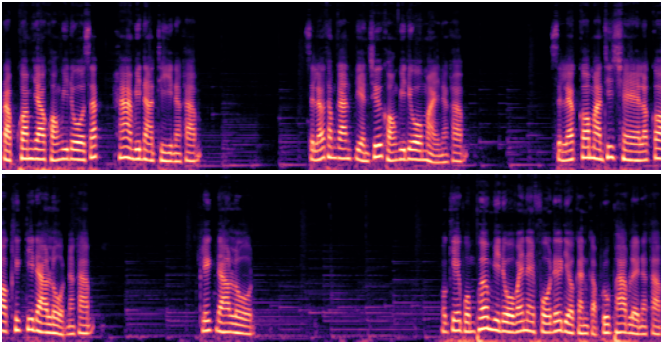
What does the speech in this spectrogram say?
ปรับความยาวของวิดีโอสัก 5 วินาทีนะครับ เสร็จแล้วทำการเปลี่ยนชื่อของวิดีโอใหม่นะครับ เสร็จแล้วก็มาที่แชร์แล้วก็คลิกที่ดาวน์โหลดนะครับ คลิกดาวน์โหลด โอเค ผมเพิ่มวิดีโอไว้ในโฟลเดอร์เดียวกันกับรูปภาพเลยนะครับ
